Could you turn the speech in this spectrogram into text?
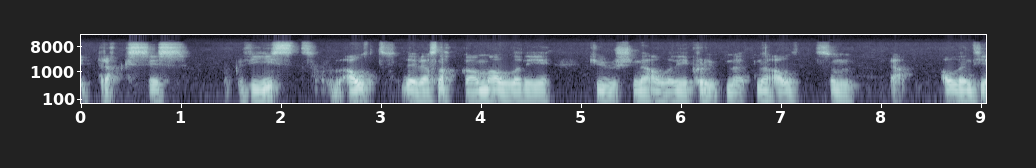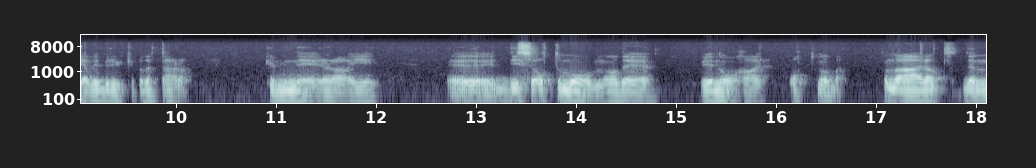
i praksis vist. Alt det vi har snakka om, alle de kursene, alle de klubbmøtene, alt som ja, all den tida vi bruker på dette her, da, kulminerer da i eh, disse åtte månedene og det vi nå har oppnådd. Da. Som det er at den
